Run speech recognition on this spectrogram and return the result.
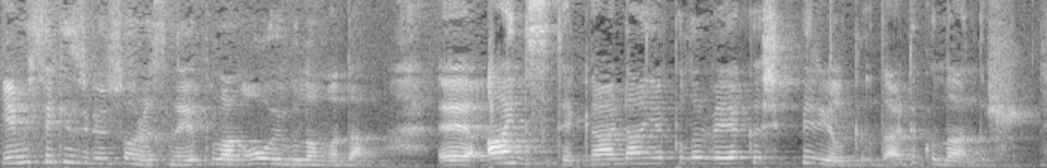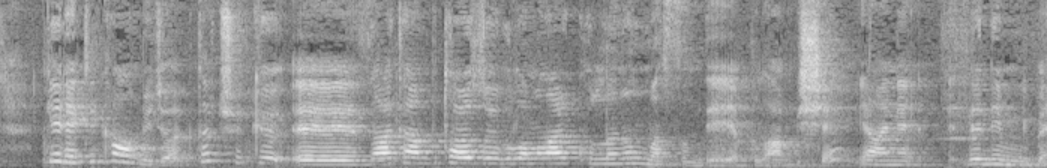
28 gün sonrasında yapılan o uygulamada e, aynısı tekrardan yapılır ve yaklaşık bir yıl kadar da kullanılır. Gerekli kalmayacaktır çünkü e, zaten bu tarz uygulamalar kullanılmasın diye yapılan bir şey. Yani dediğim gibi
